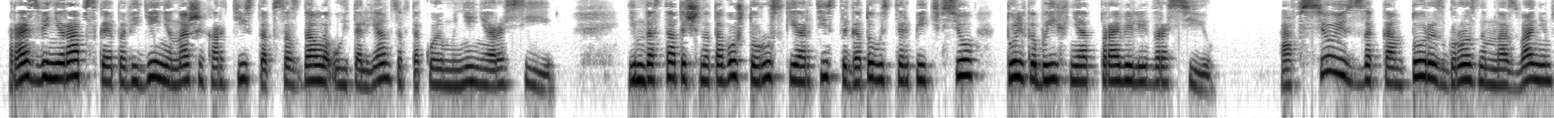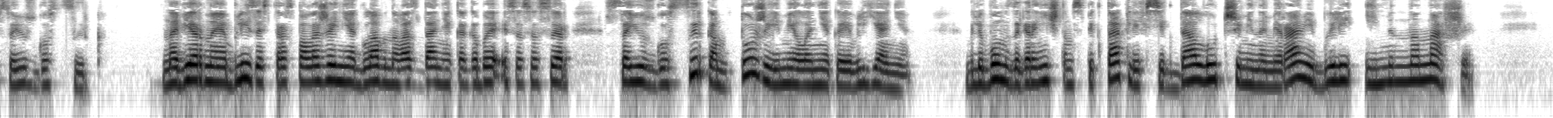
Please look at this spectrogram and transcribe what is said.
Разве не рабское поведение наших артистов создало у итальянцев такое мнение о России? Им достаточно того, что русские артисты готовы стерпеть все, только бы их не отправили в Россию. А все из-за конторы с грозным названием «Союз Госцирк». Наверное, близость расположения главного здания КГБ СССР с «Союз Госцирком» тоже имела некое влияние. В любом заграничном спектакле всегда лучшими номерами были именно наши.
